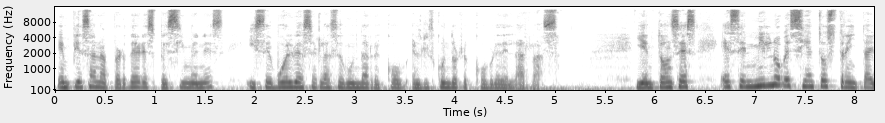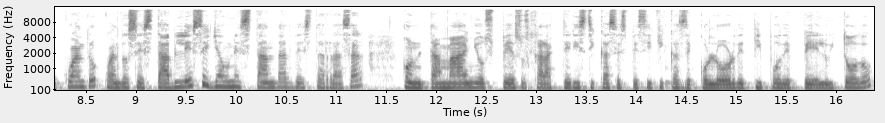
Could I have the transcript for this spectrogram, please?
empiezan a perder especímenes y se vuelve a hacer la segunda el segundo recobre de la raza. Y entonces es en 1934 cuando se establece ya un estándar de esta raza con tamaños, pesos, características específicas de color, de tipo de pelo y todo.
